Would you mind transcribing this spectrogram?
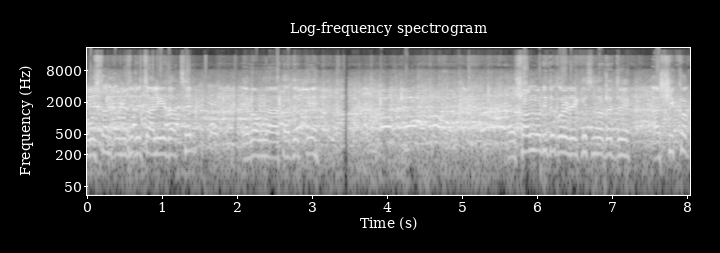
অবস্থান কর্মসূচি চালিয়ে যাচ্ছেন। এবং তাদেরকে সংগঠিত করে রেখেছে তাদের যে শিক্ষক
